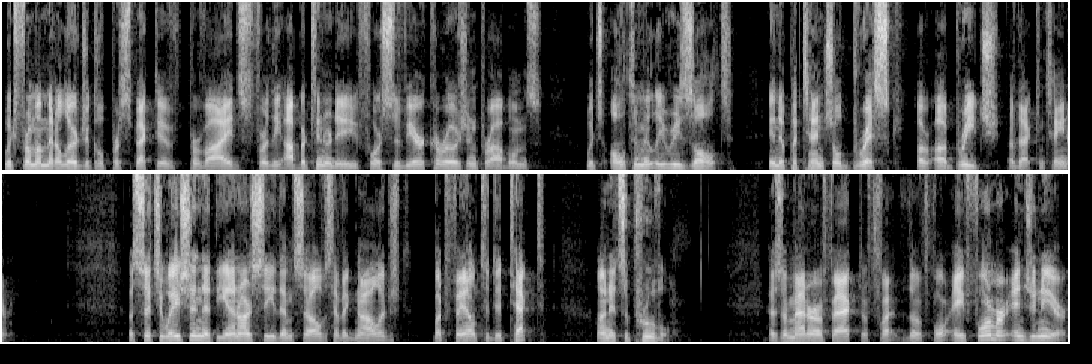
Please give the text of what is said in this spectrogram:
which from a metallurgical perspective provides for the opportunity for severe corrosion problems, which ultimately result in a potential brisk, or a breach of that container. A situation that the NRC themselves have acknowledged but failed to detect on its approval. As a matter of fact, a former engineer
